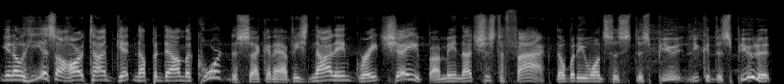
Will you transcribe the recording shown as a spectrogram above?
you know, he has a hard time getting up and down the court in the second half. He's not in great shape. I mean, that's just a fact. Nobody wants to dispute. You can dispute it.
